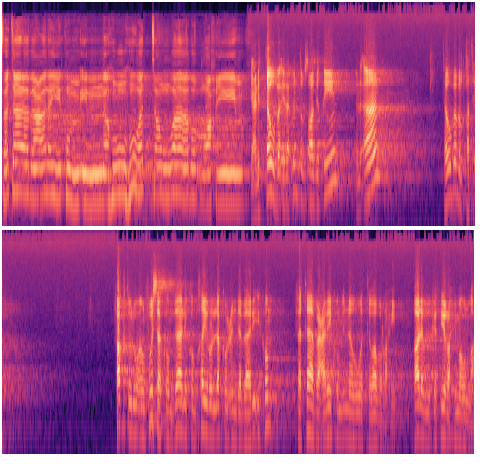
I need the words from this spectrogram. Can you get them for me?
فتاب عليكم إنه هو التواب الرحيم. يعني التوبة إذا كنتم صادقين الآن توبة بالقتل. فاقتلوا أنفسكم ذلكم خير لكم عند بارئكم فتاب عليكم إنه هو التواب الرحيم. قال ابن كثير رحمه الله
